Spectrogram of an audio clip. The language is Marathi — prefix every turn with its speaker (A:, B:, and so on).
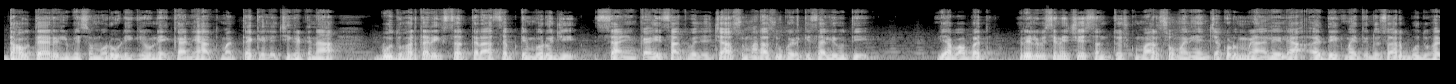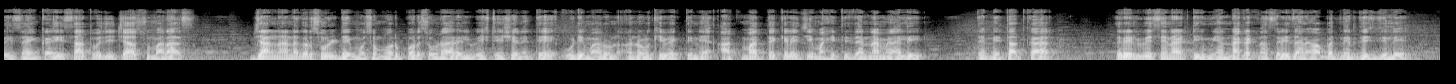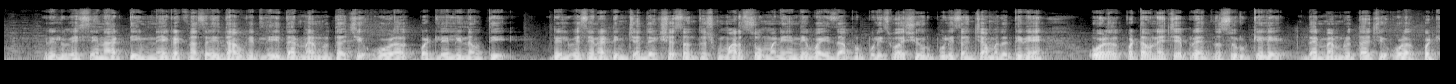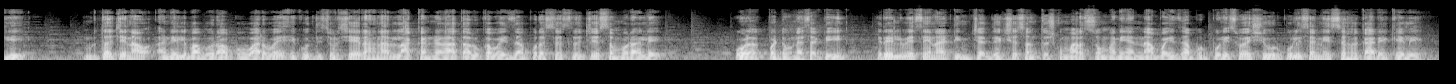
A: धावत्या रेल्वेसमोर उडी घेऊन एकाने आत्महत्या केल्याची घटना बुधवार तारीख सतरा सप्टेंबर रोजी सायंकाळी सात वाजेच्या सुमारास उघडकीस आली होती. याबाबत रेल्वेसेनेचे संतोष कुमार सोमानी यांच्याकडून मिळालेल्या अधिक माहितीनुसार बुधवारी सायंकाळी सात वाजेच्या सुमारास जालना नगरसोल डेमोसमोर परसोडा रेल्वे स्टेशन येथे उडी मारून अनोळखी व्यक्तीने आत्महत्या केल्याची माहिती त्यांना मिळाली. त्यांनी तात्काळ रेल्वेसेना टीम यांना घटनास्थळी जाण्याबाबत निर्देश दिले. रेल्वे सेना टीमने घटनास्थळी धाव घेतली. दरम्यान मृताची ओळख पटलेली नव्हती. रेल्वे सेना टीमचे अध्यक्ष संतोष कुमार सोमानी यांनी वैजापूर पोलीस व शिरूर पोलिसांच्या मदतीने ओळख पटवण्याचे प्रयत्न सुरू केले. दरम्यान मृताची ओळख पटली. मृताचे नाव अनिल बाबूराव पवार वय एकोणतीस वर्षे राहणार लाखखंडळा तालुका वैजापूर असे असल्याचे समोर आले. ओळख पटवण्यासाठी रेल्वे सेना टीमचे अध्यक्ष संतोष कुमार सोमानी यांना वैजापूर पोलीस व शिरूर पोलिसांनी सहकार्य केले.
